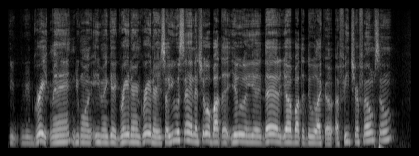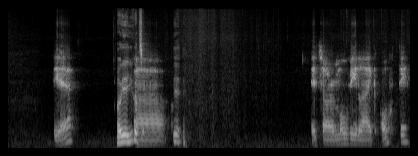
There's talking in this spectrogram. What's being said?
you, you're great, man. You're going to even get greater and greater. So, you were saying that you're about to, you and your dad, y'all about to do like a, a feature film soon? Yeah. Oh yeah, you could. t- Uh, yeah. it's our movie like Ótti,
